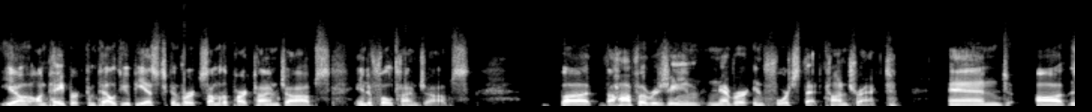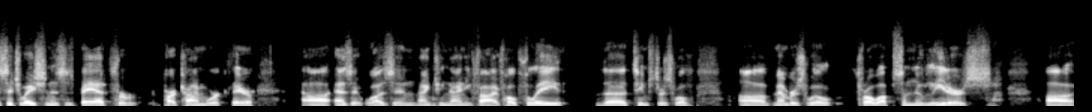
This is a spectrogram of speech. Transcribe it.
you know, on paper compelled UPS to convert some of the part-time jobs into full-time jobs. But the Hoffa regime never enforced that contract. And uh, the situation is as bad for part time work there uh, as it was in 1995. Hopefully, the Teamsters will uh, members will throw up some new leaders uh,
